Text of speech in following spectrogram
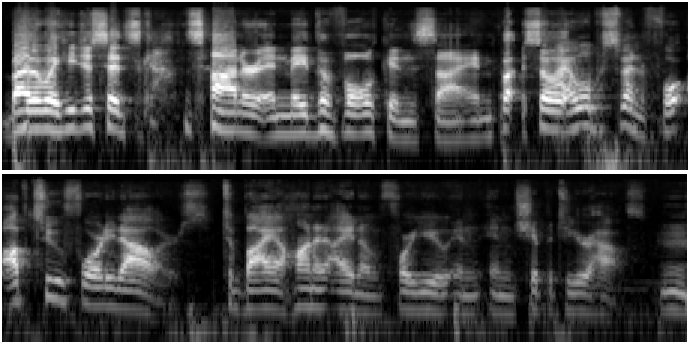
By the way, he just said Scout's honor and made the Vulcan sign. But so I will spend for, up to forty dollars to buy a haunted item for you and, and ship it to your house. Hmm,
